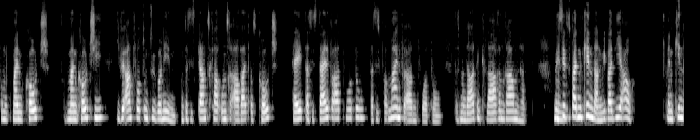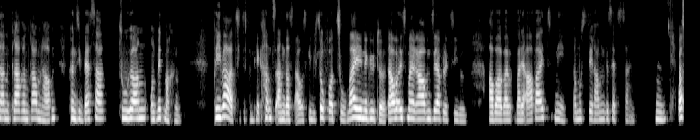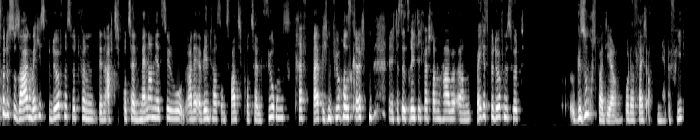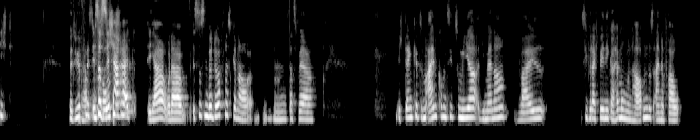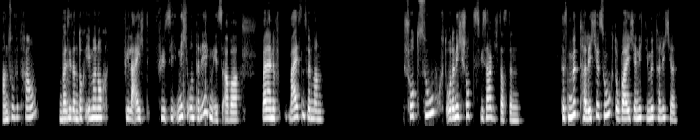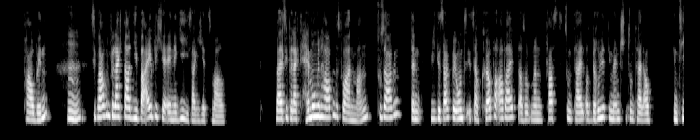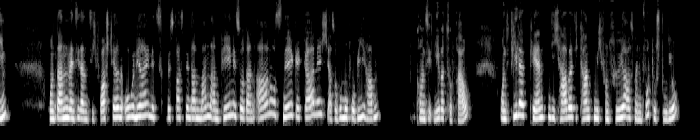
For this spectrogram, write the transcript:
von meinem Coach, von meinem Coachie die Verantwortung zu übernehmen. Und das ist ganz klar unsere Arbeit als Coach, hey, das ist deine Verantwortung, das ist meine Verantwortung, dass man da den klaren Rahmen hat. Und mhm. ich sehe es bei den Kindern, wie bei dir auch. Wenn Kinder einen klaren Rahmen haben, können sie besser zuhören und mitmachen. Privat sieht es bei mir ganz anders aus, gebe ich sofort zu. Meine Güte, da ist mein Rahmen sehr flexibel. Aber bei, bei der Arbeit, nee, da muss der Rahmen gesetzt sein. Hm. Was würdest du sagen, welches Bedürfnis wird von den 80 Prozent Männern jetzt, die du gerade erwähnt hast, und 20 Prozent Führungskräften, weiblichen Führungskräften, wenn ich das jetzt richtig verstanden habe, ähm, welches Bedürfnis wird gesucht bei dir oder vielleicht auch ja, befriedigt? Bedürfnis oder ist es Sicherheit? Ja, oder ist es ein Bedürfnis? Genau, hm, das wäre. Ich denke, zum einen kommen sie zu mir, die Männer, weil sie vielleicht weniger Hemmungen haben, das einer Frau anzuvertrauen weil sie mhm. dann doch immer noch vielleicht für sie nicht unterlegen ist. Aber weil eine, meistens, wenn man Schutz sucht oder nicht Schutz, wie sage ich das denn? Das Mütterliche sucht, wobei ich ja nicht die mütterliche Frau bin. Mhm. Sie brauchen vielleicht da die weibliche Energie, sage ich jetzt mal. Weil sie vielleicht Hemmungen haben, das vor einem Mann zu sagen. Denn wie gesagt, bei uns ist auch Körperarbeit, also man fasst zum Teil, also berührt die Menschen zum Teil auch intim. Und dann, wenn sie dann sich vorstellen, oh nein, jetzt fasst mir dann ein Mann an Penis oder an Anus, nee, geht gar nicht, also Homophobie haben, kommen sie lieber zur Frau. Und viele Klienten, die ich habe, die kannten mich von früher aus meinem Fotostudio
